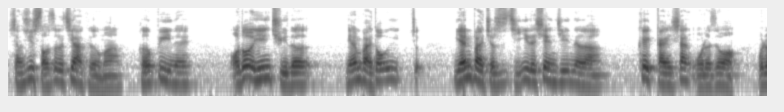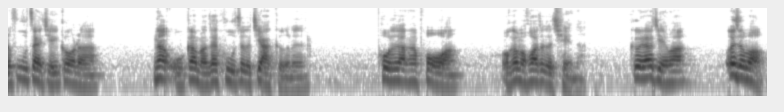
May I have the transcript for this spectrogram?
想去守这个价格吗？何必呢？我都已经取得两百多亿，就两百九十几亿的现金了啊，可以改善我的什么我的负债结构了。那我干嘛再付这个价格呢？破就让它破啊，我干嘛花这个钱呢？各位了解吗？为什么？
